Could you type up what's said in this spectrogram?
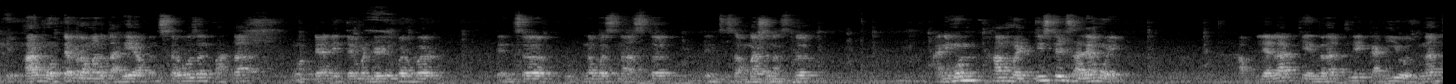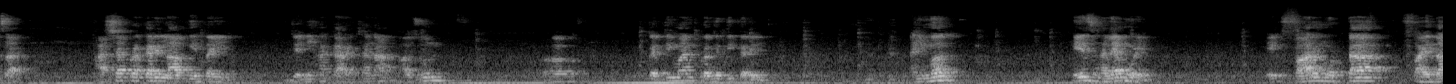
हे फार मोठ्या प्रमाणात आहे. आपण सर्वजण पाहता मोठ्या नेते मंडळींबरोबर त्यांचं उठणं बसणं असतं त्यांचं संभाषण असतं. आणि म्हणून हा मल्टी स्टेट झाल्यामुळे आपल्याला केंद्रातले काही योजनांचा अशा प्रकारे लाभ घेता येईल ज्यांनी हा कारखाना अजून गतिमान प्रगती करेल. आणि मग हे झाल्यामुळे एक फार मोठा फायदा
